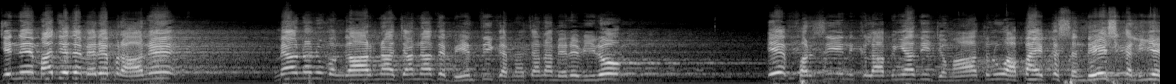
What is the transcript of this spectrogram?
ਜਿੰਨੇ ਮਾਝੇ ਦੇ ਮੇਰੇ ਭਰਾ ਨੇ, ਮੈਂ ਉਹਨਾਂ ਨੂੰ ਵੰਗਾਰਨਾ ਚਾਹਨਾ ਤੇ ਬੇਨਤੀ ਕਰਨਾ ਚਾਹਨਾ, ਮੇਰੇ ਵੀਰੋ, ਇਹ ਫਰਜ਼ੀ ਇਨਕਲਾਬੀਆਂ ਦੀ ਜਮਾਤ ਨੂੰ ਆਪਾਂ ਇੱਕ ਸੰਦੇਸ਼ ਕੱਲੀਏ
